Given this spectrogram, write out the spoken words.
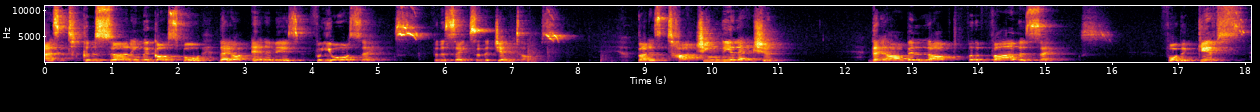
as t- concerning the gospel, they are enemies for your sakes, for the sakes of the Gentiles but as touching the election, they are beloved for the Father's sakes, for the gifts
